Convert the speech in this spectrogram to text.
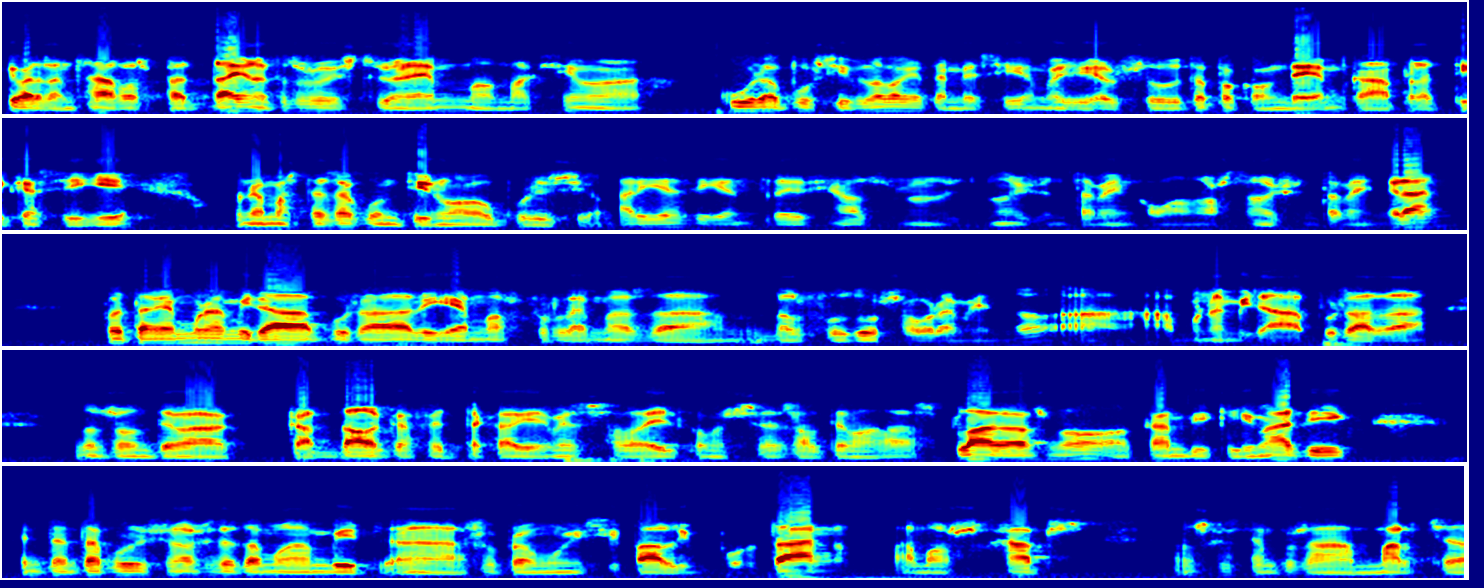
i per tant s'ha de respectar i nosaltres ho gestionarem amb màxima cura possible perquè també sigui majoria absoluta, però com dèiem, que pràctica sigui una mà estesa contínua a l'oposició. Àrees, diguem, tradicionals en un ajuntament com el nostre un ajuntament gran, però també amb una mirada posada, diguem, als problemes de, del futur segurament, no? amb una mirada posada doncs, a un tema capdalt que afecta cada dia més Sabadell, com és el tema de les plagues, no? el canvi climàtic, intentar posicionar la ciutat en un àmbit eh, supramunicipal important, amb els hubs doncs, que estem posant en marxa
